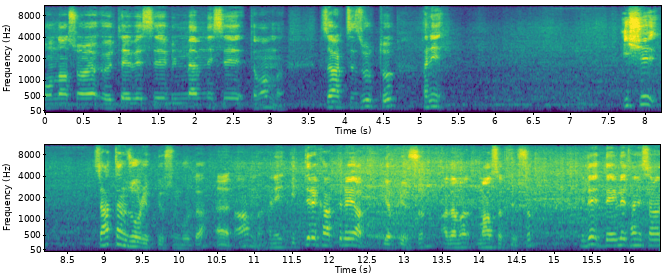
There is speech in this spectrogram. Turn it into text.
ondan sonra ÖTV'si bilmem nesi tamam mı? Zartı zurtu hani işi zaten zor yapıyorsun burada. Evet. Tamam mı? Hani ittire kaktıra yap, yapıyorsun. Adama mal satıyorsun. Bir de devlet hani sana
